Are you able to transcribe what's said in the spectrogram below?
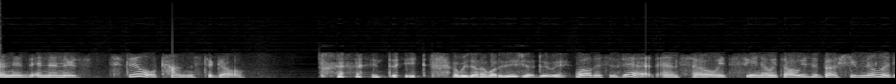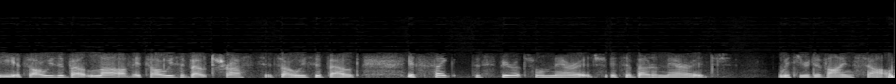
And then, and then there's still tons to go. Indeed. And we don't know what it is yet, do we? Well, this is it. And so it's, you know, it's always about humility. It's always about love. It's always about trust. It's always about, it's like the spiritual marriage. It's about a marriage with your divine self.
